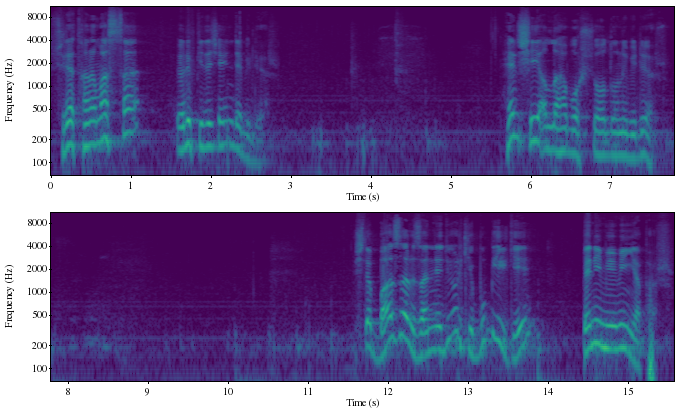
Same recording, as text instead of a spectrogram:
Süre tanımazsa ölüp gideceğini de biliyor. Her şeyi Allah'a borçlu olduğunu biliyor. İşte bazıları zannediyor ki bu bilgi beni mümin yapar.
